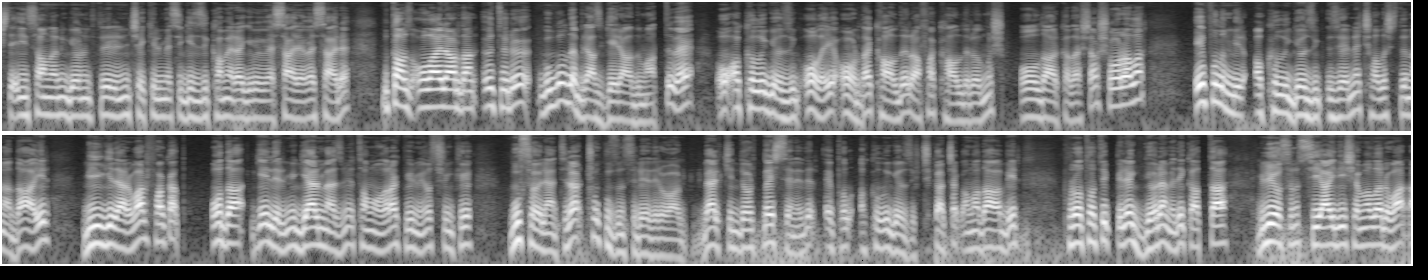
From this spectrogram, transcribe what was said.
İşte insanların görüntülerinin çekilmesi, gizli kamera gibi vesaire vesaire. Bu tarz olaylardan ötürü Google da biraz geri adım attı ve o akıllı gözlük olayı orada kaldı, rafa kaldırılmış oldu arkadaşlar. Şu aralar Apple'ın bir akıllı gözlük üzerine çalıştığına dair bilgiler var. Fakat o da gelir mi gelmez mi tam olarak bilmiyoruz. Çünkü bu söylentiler çok uzun süredir var. Belki 4-5 senedir Apple akıllı gözlük çıkartacak ama daha bir prototip bile göremedik. Hatta biliyorsunuz CID şemaları var.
